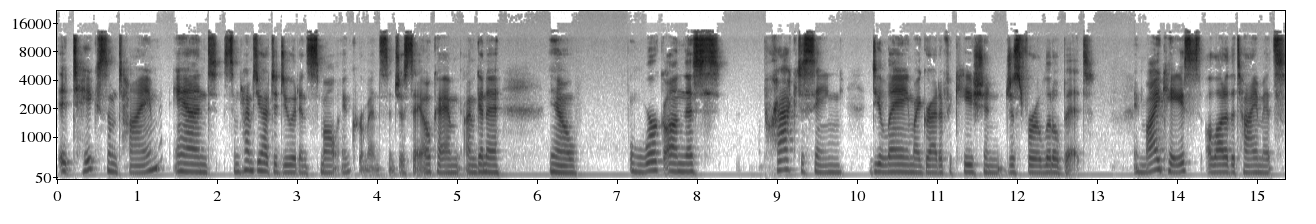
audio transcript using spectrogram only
it takes some time and sometimes you have to do it in small increments and just say okay i'm, I'm gonna you know work on this practicing delaying my gratification just for a little bit. In my case a lot of the time it's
